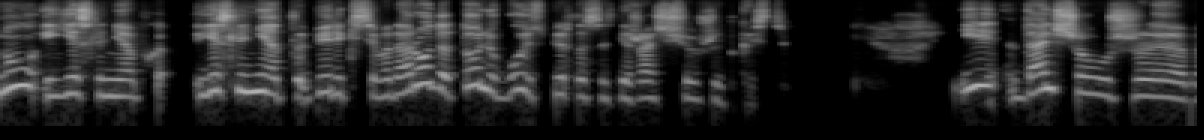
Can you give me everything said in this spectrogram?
Ну, и если, не, если нет перекиси водорода, то любую спиртосодержащую жидкость. И дальше уже,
